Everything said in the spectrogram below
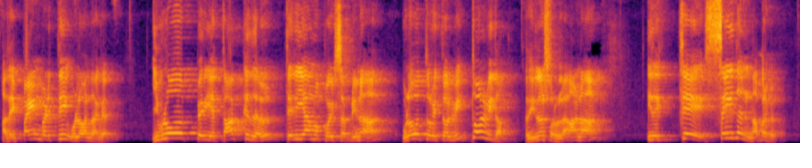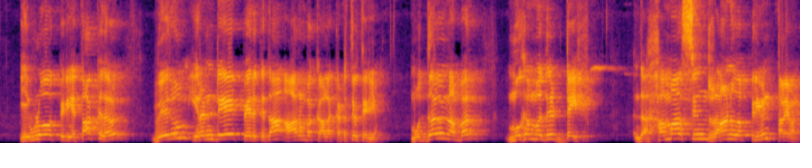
அதை பயன்படுத்தி உள்ள வந்தாங்க. இவ்வளோ பெரிய தாக்குதல் தெரியாமல் போயிடுச்சு அப்படின்னா உளவுத்துறை தோல்வி தோல்விதான். அது இல்லைன்னு சொல்லல. ஆனால் இதை தே- செய்த நபர்கள் இவ்வளோ பெரிய தாக்குதல் வெறும் இரண்டே பேருக்கு தான் ஆரம்ப காலகட்டத்தில் தெரியும். முதல் நபர் முகமது டெய்ஃப் இந்த ஹமாஸின் இராணுவ பிரிவின் தலைவன்.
